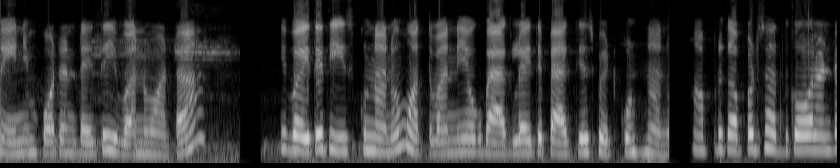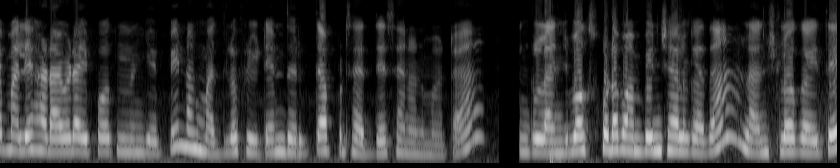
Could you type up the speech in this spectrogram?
మెయిన్ ఇంపార్టెంట్ అయితే ఇవన్నమాట. ఇవైతే తీసుకున్నాను. మొత్తం అన్ని ఒక బ్యాగ్లో అయితే ప్యాక్ చేసి పెట్టుకుంటున్నాను. అప్పటికప్పుడు సర్దుకోవాలంటే మళ్ళీ హడావిడి అయిపోతుందని చెప్పి నాకు మధ్యలో ఫ్రీ టైం దొరికితే అప్పుడు సర్దేశాను అనమాట ఇంకా లంచ్ బాక్స్ కూడా పంపించాలి కదా. లంచ్లోకి అయితే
